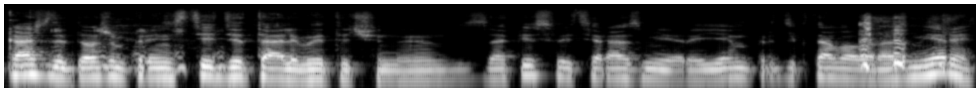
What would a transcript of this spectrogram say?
Каждый должен принести деталь выточенную. Записывайте размеры. Я им продиктовал размеры.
